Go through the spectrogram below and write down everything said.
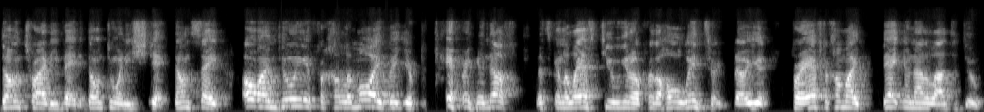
don't try to evade it. Don't do any shtick. Don't say, "Oh, I'm doing it for chalamoy," but you're preparing enough that's going to last you, you know, for the whole winter. You know, you for after chalamoy, that you're not allowed to do.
